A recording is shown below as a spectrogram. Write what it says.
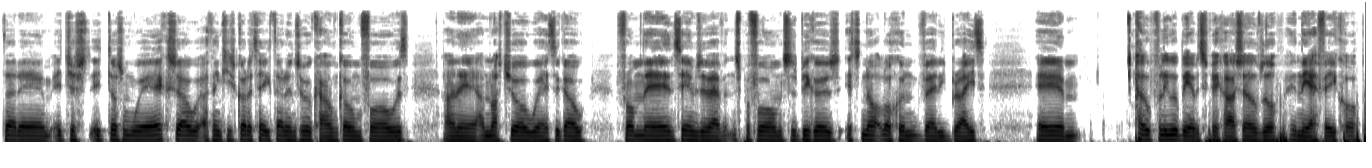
that um, it just it doesn't work. So I think he's got to take that into account going forward, and uh, I'm not sure where to go from there in terms of Everton's performances because it's not looking very bright. Um, hopefully we'll be able to pick ourselves up in the FA Cup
